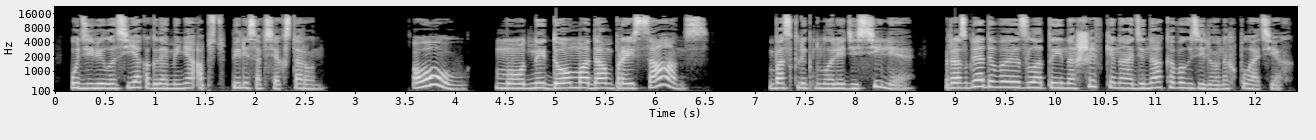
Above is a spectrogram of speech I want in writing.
— удивилась я, когда меня обступили со всех сторон. «Оу, модный дом мадам Прейсанс!» — воскликнула леди Силия, разглядывая золотые нашивки на одинаковых зеленых платьях.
